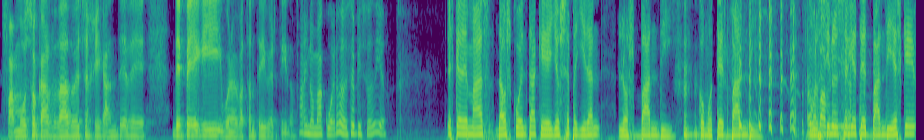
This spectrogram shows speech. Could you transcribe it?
famoso cardado ese gigante de, de Peggy y bueno, es bastante divertido. Ay, no me acuerdo de ese episodio. Es que además, daos cuenta que ellos se apellidan los Bundy, como Ted Bundy. como el asesino en serie Ted Bundy. Es que,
